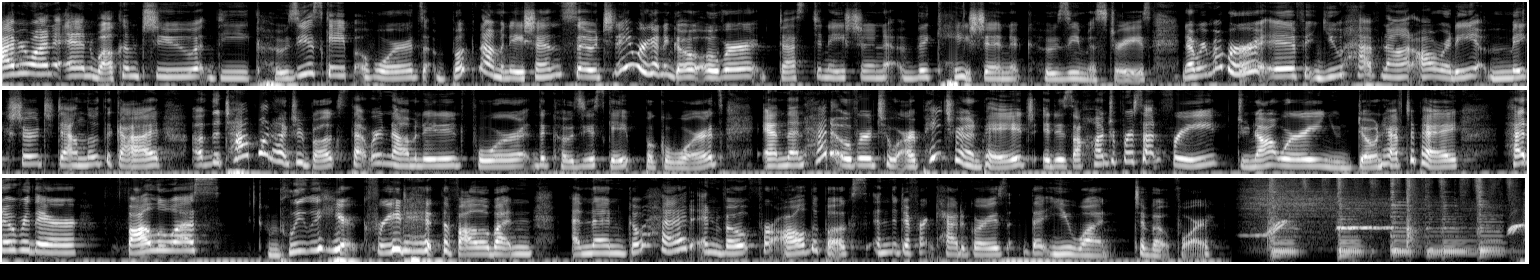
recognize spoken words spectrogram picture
Hi, everyone, and welcome to the Cozy Escape Awards book nominations. So, today we're going to go over Destination Vacation Cozy Mysteries. Now, remember, if you have not already, make sure to download the guide of the top 100 books that were nominated for the Cozy Escape Book Awards and then head over to our Patreon page. It is 100% free. Do not worry, you don't have to pay. Head over there, follow us completely here, free to hit the follow button and then go ahead and vote for all the books in the different categories that you want to vote for.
